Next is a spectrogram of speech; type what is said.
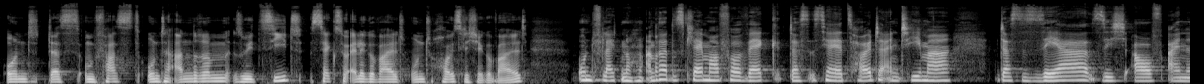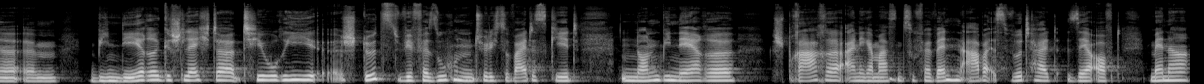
Und das umfasst unter anderem Suizid, sexuelle Gewalt und häusliche Gewalt. Und vielleicht noch ein anderer Disclaimer vorweg. Das ist ja jetzt heute ein Thema, das sehr sich auf eine ähm, binäre Geschlechtertheorie äh, stützt. Wir versuchen natürlich, soweit es geht, non-binäre Sprache einigermaßen zu verwenden, aber es wird halt sehr oft Männer,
